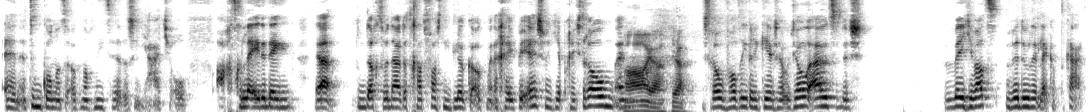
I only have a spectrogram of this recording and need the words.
En, toen kon het ook nog niet. eh, dat is een jaartje of acht geleden, denk ik. Ja, toen dachten we, nou, dat gaat vast niet lukken. Ook met een GPS, want je hebt geen stroom. En Ah ja, ja. de stroom valt iedere keer sowieso uit. Dus weet je wat, we doen het lekker op de kaart.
